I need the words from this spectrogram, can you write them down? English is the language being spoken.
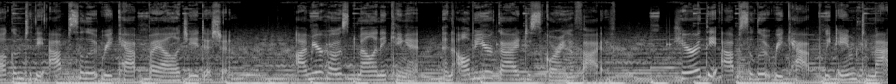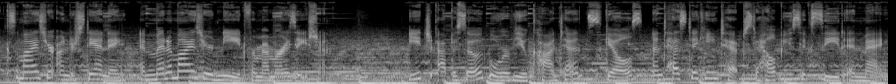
welcome to the APsolute Recap Biology Edition. I'm your host, Melanie Kingett, and I'll be your guide to scoring a five. Here at the APsolute Recap, we aim to maximize your understanding and minimize your need for memorization. Each episode will review content, skills, and test taking tips to help you succeed in May.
